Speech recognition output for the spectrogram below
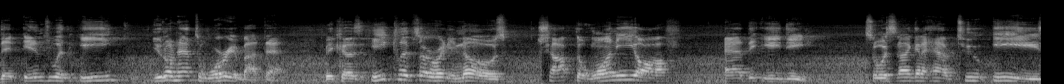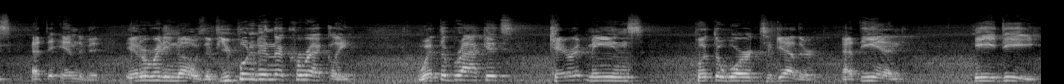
that ends with e, you don't have to worry about that because Eclipse already knows chop the one e off, add the ed. So it's not going to have two e's at the end of it. It already knows if you put it in there correctly with the brackets, caret means put the word together at the end, ed,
